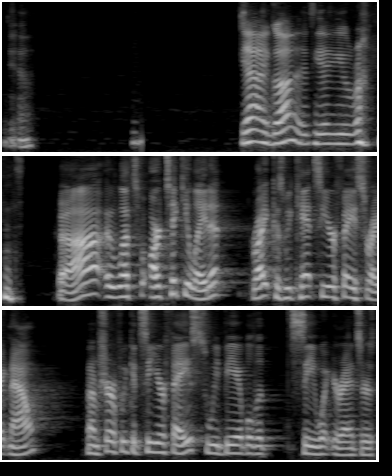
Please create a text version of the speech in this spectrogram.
Yeah. Yeah, I got it. Yeah, you're right. Uh, let's articulate it right? Because we can't see your face right now. And I'm sure if we could see your face, we'd be able to see what your answer is.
